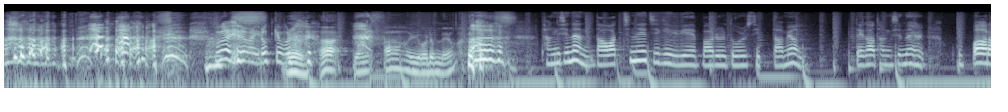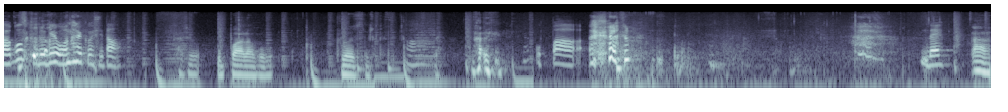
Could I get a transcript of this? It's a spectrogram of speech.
누가 이름을 이렇게 불러요? 네. 아, 영, 아 이거 어렵네요. 당신은 나와 친해지기 위해 말을 놓을 수 있다면 내가 당신을 오빠라고 부르길 원할 것이다. 사실 오빠라고 불러줬으면 좋겠어요. 아, 네. 오빠. 네. 아,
